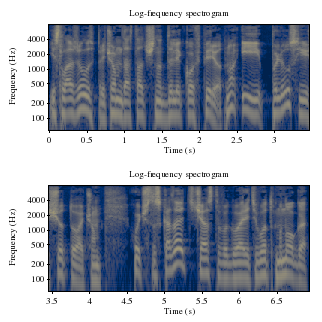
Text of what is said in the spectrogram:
и сложилось, причем достаточно далеко вперед. Ну и плюс еще то, о чем хочется сказать. Часто вы говорите, вот много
